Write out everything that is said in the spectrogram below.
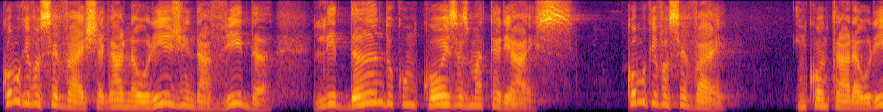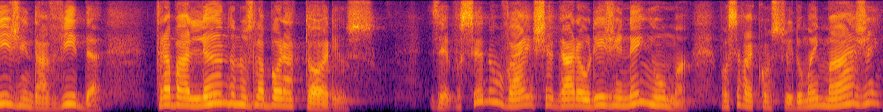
Como que você vai chegar na origem da vida lidando com coisas materiais? Como que você vai encontrar a origem da vida trabalhando nos laboratórios? Quer dizer, você não vai chegar a origem nenhuma. Você vai construir uma imagem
